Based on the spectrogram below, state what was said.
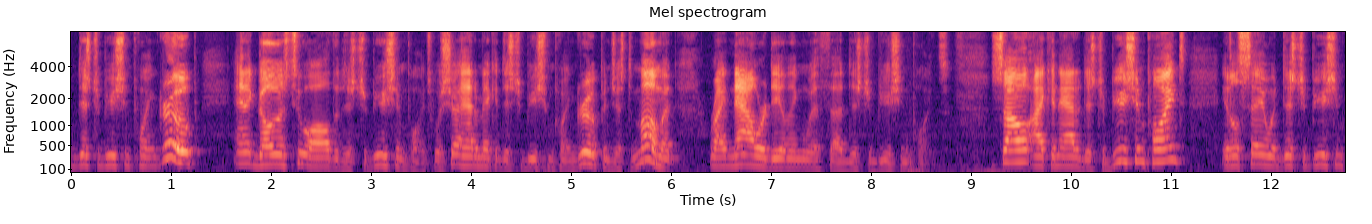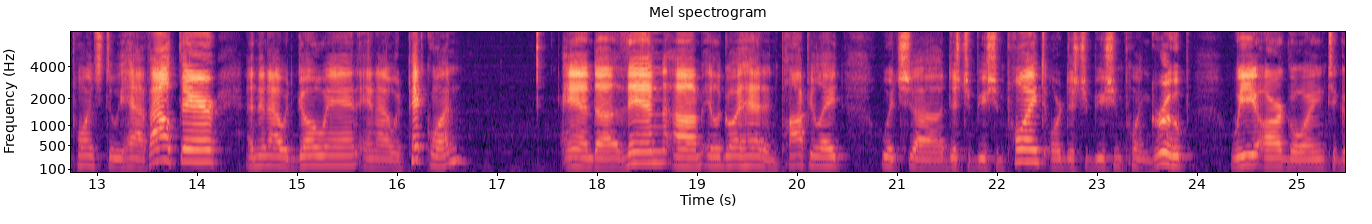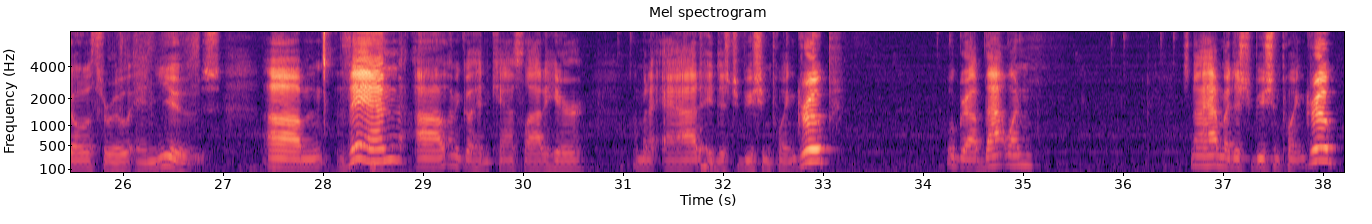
distribution point group, and it goes to all the distribution points. We'll show you how to make a distribution point group in just a moment. Right now we're dealing with uh, distribution points. So I can add a distribution point. It'll say what distribution points do we have out there, and then I would go in and I would pick one. And uh, then um, it'll go ahead and populate which uh, distribution point or distribution point group we are going to go through and use. Um, then, uh, let me go ahead and cancel out of here. I'm going to add a distribution point group. We'll grab that one. So now I have my distribution point group.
